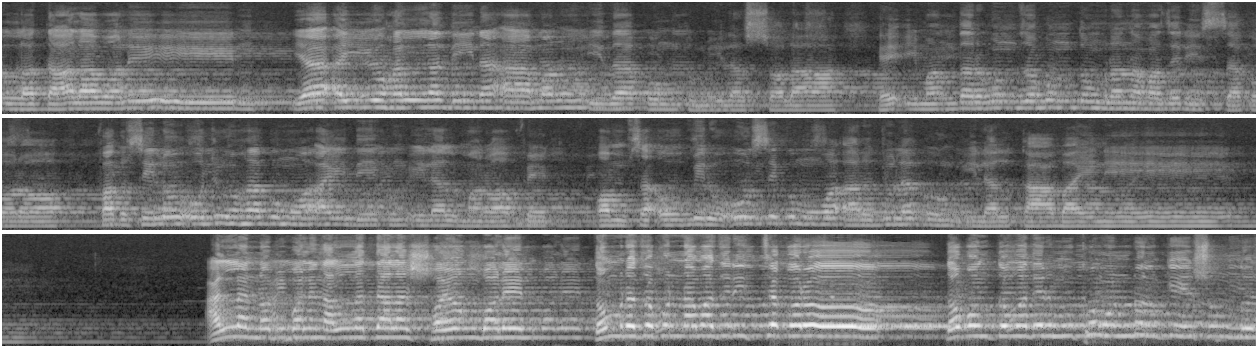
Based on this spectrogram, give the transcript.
আল্লাহ তাআলা বলেন, ইয়া আইয়ুহাল্লাযীনা আমানু ইযা কুমতুম ইলাস সালাহ হে ঈমানদারগণ যখন তোমরা নামাজের ইচ্ছা করো, ফাগসিলু উজুহাকুম ওয়া আইদিকুম ইলাল মারাফিক ওয়ামসাউ বিরুউসিকুম ওয়া আরজুলাকুম ইলাল কাবাইনি আল্লাহ নবী বলেন, আল্লাহ তাআলা স্বয়ং বলেন, তোমরা যখন নামাজের ইচ্ছা করো, তখন তোমাদের মুখমণ্ডলকে সুন্দর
